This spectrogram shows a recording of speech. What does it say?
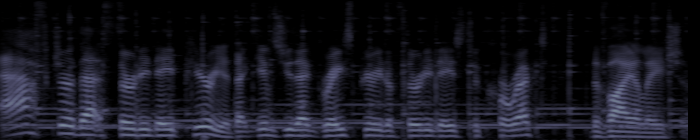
after that 30-day period. That gives you that grace period of 30 days to correct the violation.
